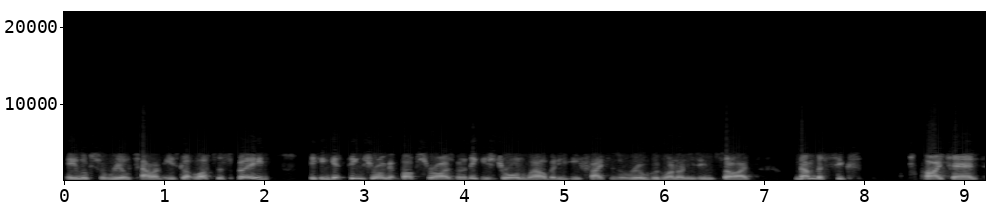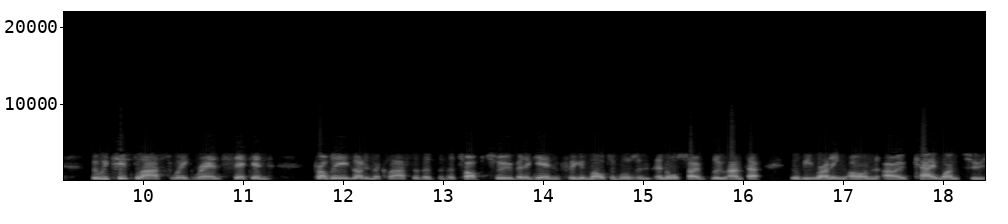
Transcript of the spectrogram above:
He looks a real talent. He's got lots of speed. He can get things wrong at box rise, but I think he's drawn well, but he, he faces a real good one on his inside. Number six, Itan, who we tipped last week, ran second. Probably not in the class of the, the top two, but again, for your multiples and, and also Blue Hunter, he'll be running on okay. One, two,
